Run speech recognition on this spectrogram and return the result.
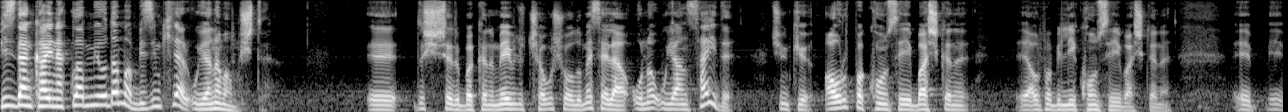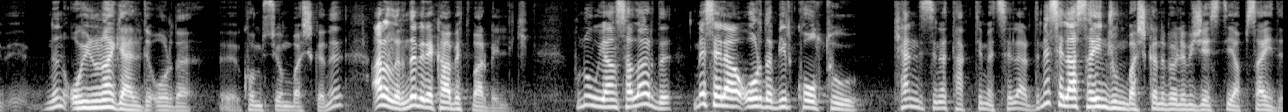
Bizden kaynaklanmıyordu ama bizimkiler uyanamamıştı. Ee, Dışişleri Bakanı Mevlüt Çavuşoğlu mesela ona uyansaydı çünkü Avrupa Konseyi Başkanı, e, Avrupa Birliği Konseyi Başkanı'nın oyununa geldi orada e, komisyon başkanı. Aralarında bir rekabet var belli ki. buna uyansalardı mesela orada bir koltuğu kendisine takdim etselerdi. Mesela Sayın Cumhurbaşkanı böyle bir jesti yapsaydı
